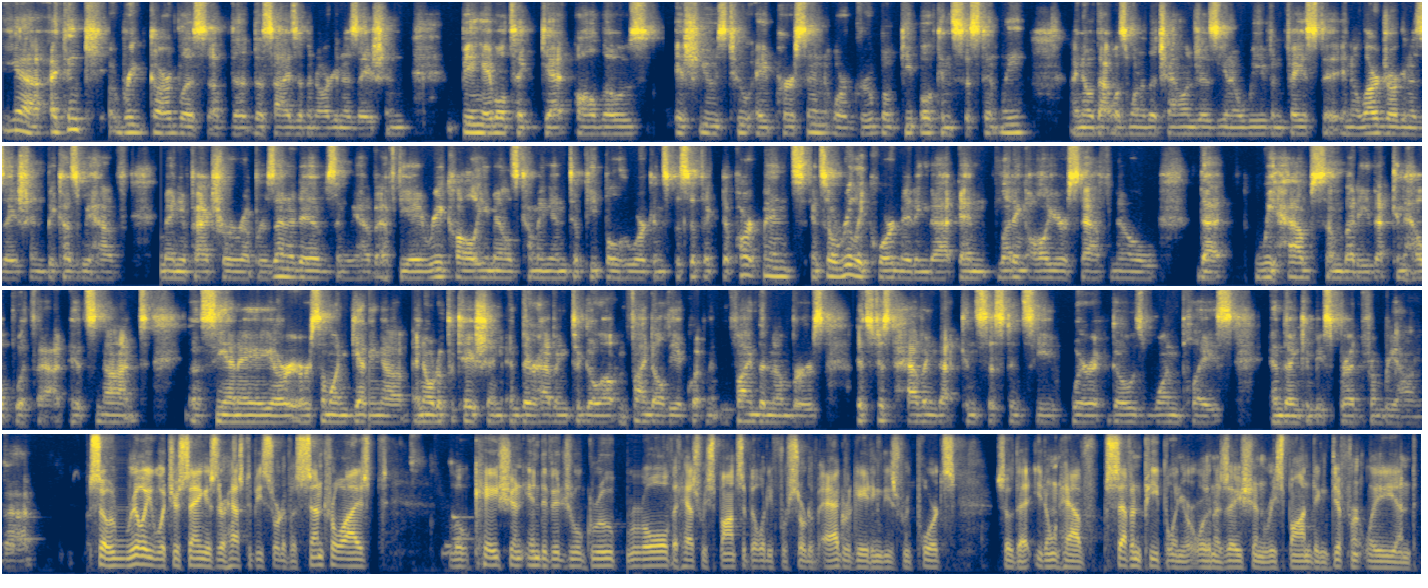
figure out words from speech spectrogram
Yeah, I think regardless of the, the size of an organization, being able to get all those issues to a person or group of people consistently. I know that was one of the challenges, you know, we even faced in a large organization because we have manufacturer representatives and we have FDA recall emails coming in to people who work in specific departments. And so really coordinating that and letting all your staff know that we have somebody that can help with that. It's not a CNA or, or someone getting a, a, notification and they're having to go out and find all the equipment and find the numbers. It's just having that consistency where it goes one place and then can be spread from beyond that. So, really, what you're saying is there has to be sort of a centralized location, individual group role that has responsibility for sort of aggregating these reports so that you don't have seven people in your organization responding differently and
